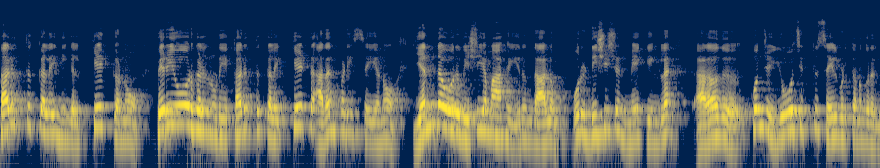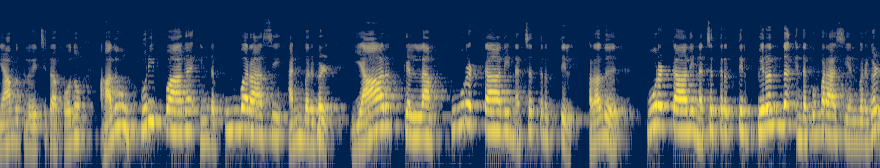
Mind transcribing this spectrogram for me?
கருத்துக்களை நீங்கள் கேட்கணும் பெரியோர்களுடைய கருத்துக்களை கேட்டு அதன்படி செய்யணும். எந்த ஒரு விஷயமாக இருந்தாலும் ஒரு டிசிஷன் மேக்கிங்கில் அதாவது கொஞ்சம் யோசித்து செயல்படுத்தணுங்கிற ஞாபகத்தில் வச்சுட்டா போதும். அதுவும் குறிப்பாக இந்த கும்பராசி அன்பர்கள் யாருக்கெல்லாம் பூரட்டாதி நட்சத்திரத்தில் அதாவது பூரட்டாதி நட்சத்திரத்தில் பிறந்த இந்த கும்பராசி என்பவர்கள்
